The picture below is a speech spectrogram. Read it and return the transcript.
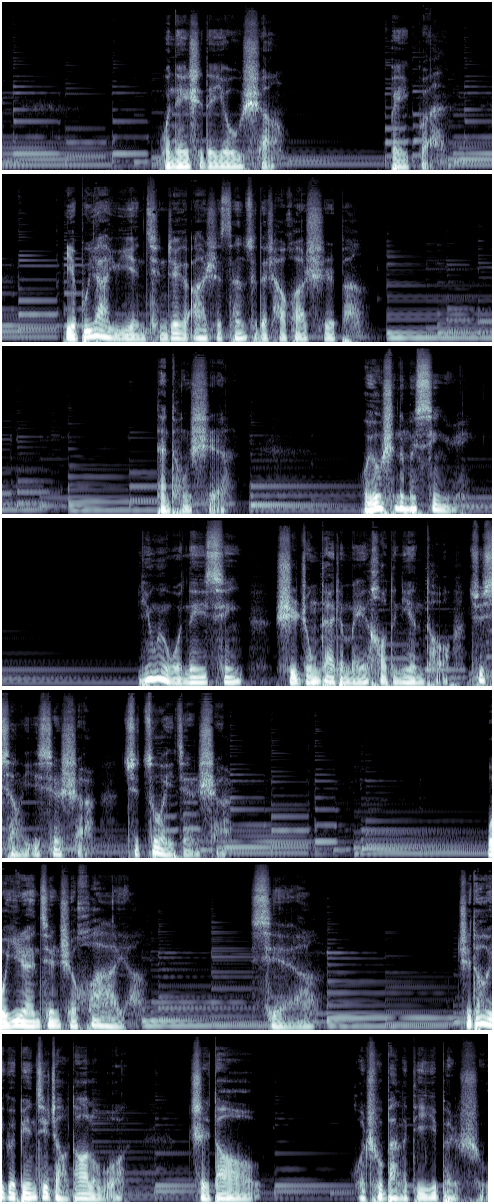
我那时的忧伤、悲观，也不亚于眼前这个二十三岁的插画师吧。但同时，我又是那么幸运，因为我内心始终带着美好的念头去想一些事儿，去做一件事儿。我依然坚持画呀，写啊，直到一个编辑找到了我，直到我出版了第一本书。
